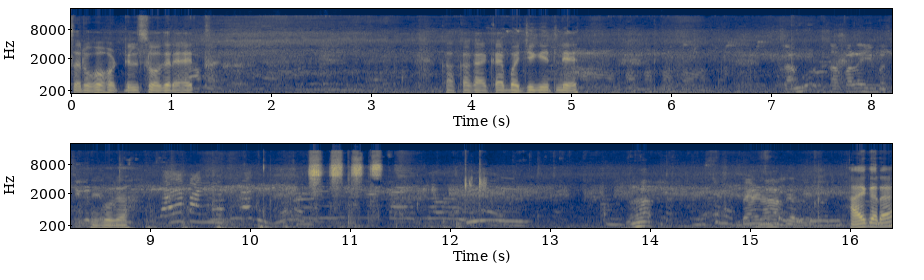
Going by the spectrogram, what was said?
सर्व हॉटेल्स वगैरे आहेत. काका काय काय भजी घेतली आहेत. ही बघा. हाय करा.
